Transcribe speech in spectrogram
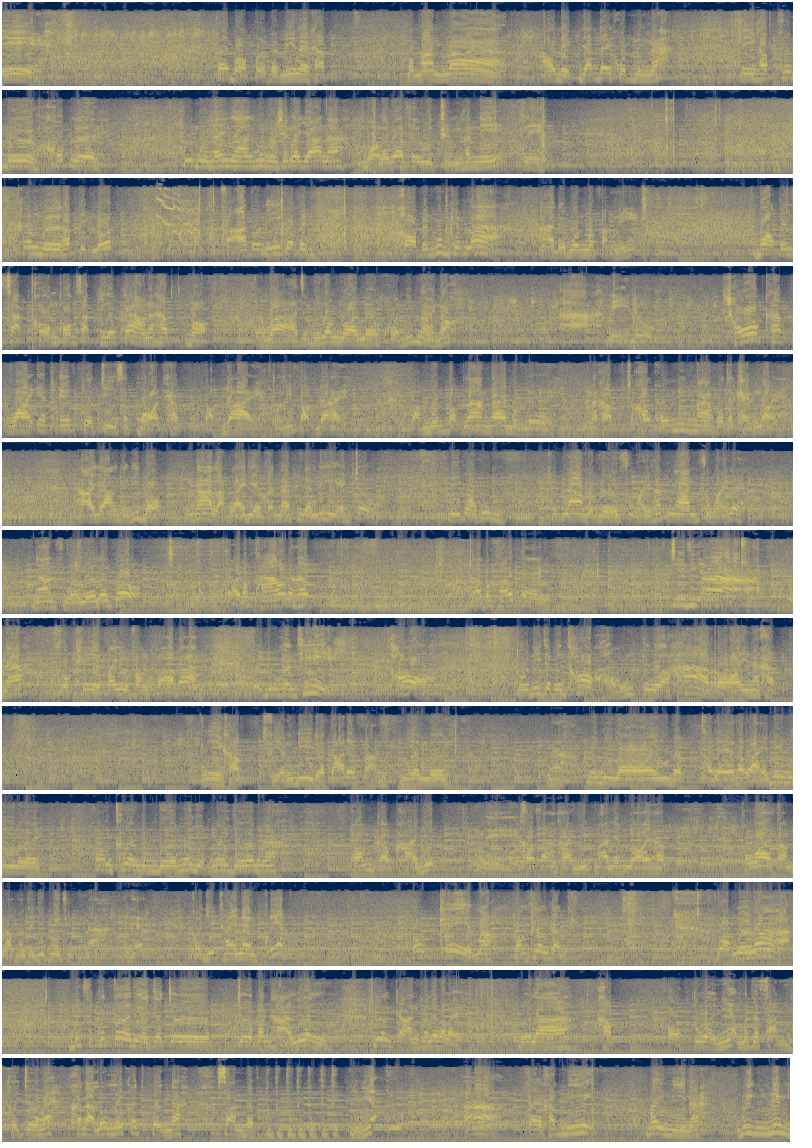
นี่ ใต้บาะเปิดแบบนี้เลยครับ ประมาณว่าเอาเด็กยัดได้คนหนึ่งนะ นี่ครับคู่มือครบเลย คู่มือใช้งานคู่มือเช็คระยะนะ บอกเลยว่าเซอร์วิสถึงคันนี้นี่ เครื่องมือครับติดรถ ฝาตัวนี้ก็เป็นขอบเป็นหุ้มเคปล่าอ่าเดี๋ยววนมาฝั่งนี้เบาะเป็นสักของของสักกิโลเก้านะครับเบาะแต่ว่าอาจจะมีร่องรอยแมวขวนนิดหน่อยเนาะอ่านี่ดู โชคครับ YSF ตัว G Sport ครับ ปรับได้ ตัวนี้ปรับได้ ปรับบนปรับล่างได้หมดเลยนะครับ จะเข้าโค้งนิ่งมากก็จะแข็งหน่อยอายางอย่างที่บอกหน้าหลังลายเดียวกันนะ Pirelli Angel นี่ก็หุ้มเคปล่าหมดเลยสวยครับ งานสวยเลย งานสวยเลยแล้วก็กาบพักเท้านะครับกาบพักเท้าแต่ง GTR นะ โอเค ไปอยู่ฝั่งขวาบ้าง ไปดูกันที่ท่อ ตัวนี้จะเป็นท่อของตัว 500 นะครับ นี่ครับเสียงดีเดี๋ยวตาได้ฟังเนียนเลยนะไม่มีรอยแบบทะเลถลายไม่มีเลยห้องเครื่องเดิมๆไม่หยุดไม่เยิ้มนะ พร้อมกับขายึดนี่เขาสร้างขายึดมาเรียบร้อยครับ เพราะว่าตามหลักมันจะยึดไม่ถึงนะอันเนี่ยเขายึดให้แน่นเปรี้ยโอเคมาฟังเครื่องกัน บอกเลยว่า บิ๊กสกูตเตอร์เนี่ยจะเจอเจอปัญหาเรื่องเรื่องการเขาเรียกอะไร เวลาขับออกตัวอย่างเงี้ยมันจะสั่นเคยเจอไหมขนาดรถเล็กก็จะเป็นนะ สั่นแบบตึกตึกตึกตึกตึกอย่างเงี้ยอ่าแต่คันนี้ไม่มีนะ วิ่งนิ่ม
